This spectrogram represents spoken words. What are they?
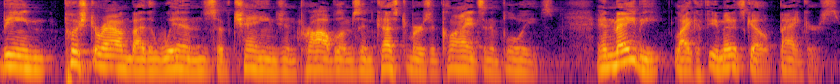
being pushed around by the winds of change and problems and customers and clients and employees. And maybe, like a few minutes ago, bankers.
